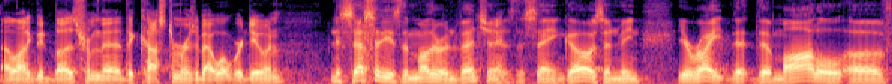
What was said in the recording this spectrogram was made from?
a lot of good buzz from the the customers about what we're doing. Necessity is the mother of invention, as the saying goes. I mean, you're right, the, the model of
